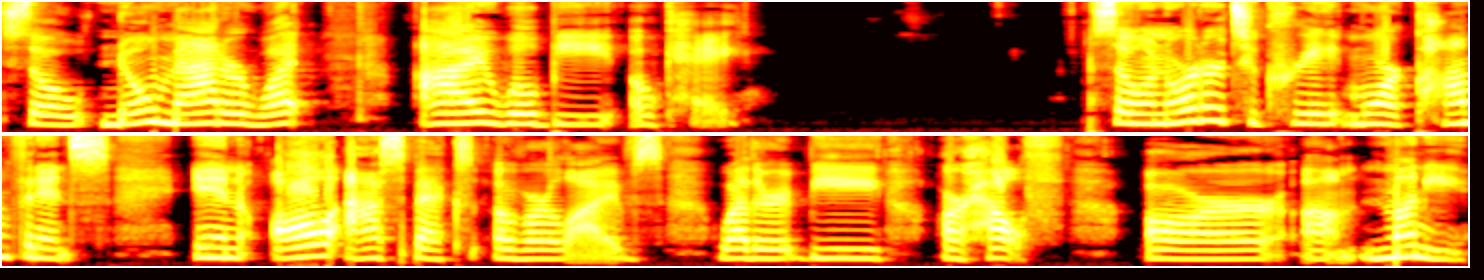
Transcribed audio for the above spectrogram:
So, no matter what, I will be okay. So, in order to create more confidence in all aspects of our lives, whether it be our health, our um, money,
